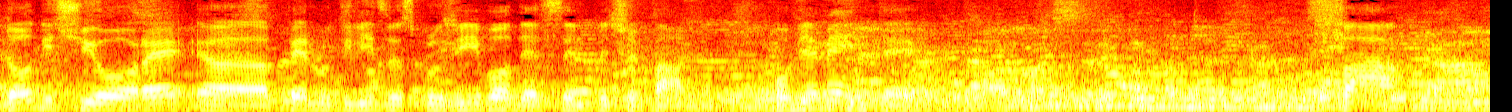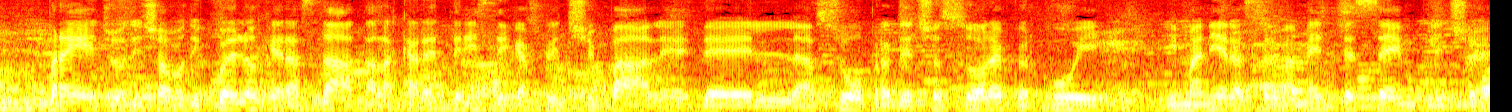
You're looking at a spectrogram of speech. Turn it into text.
12 ore uh, per l'utilizzo esclusivo del semplice pad. Ovviamente fa pregio diciamo, di quello che era stata la caratteristica principale del suo predecessore, per cui in maniera estremamente semplice.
